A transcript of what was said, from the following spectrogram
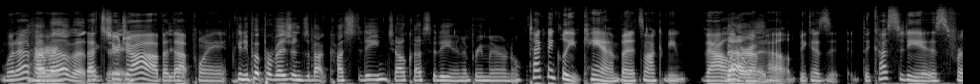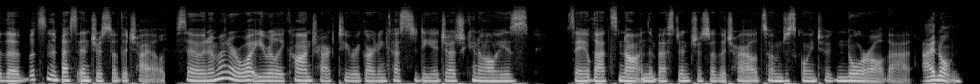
whatever. I love it. That's your job at that point. Can you put provisions about custody, child custody, in a premarital? Technically, you can, but it's not going to be valid, or upheld because it- the custody is for the what's in the best interest of the child. So, no matter what you really contract to regarding custody, a judge can always say well, that's not in the best interest of the child. So, I'm just going to ignore all that. I don't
